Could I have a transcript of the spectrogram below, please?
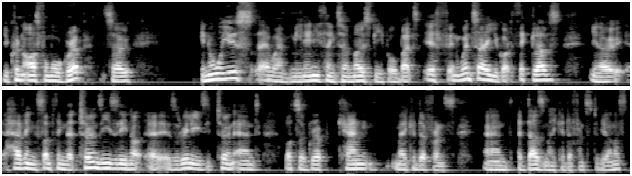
you couldn't ask for more grip. So in normal use, that won't mean anything to most people. But if in winter you've got thick gloves, you know, having something that turns easily, not uh, is really easy turn, and lots of grip can make a difference, and it does make a difference to be honest.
